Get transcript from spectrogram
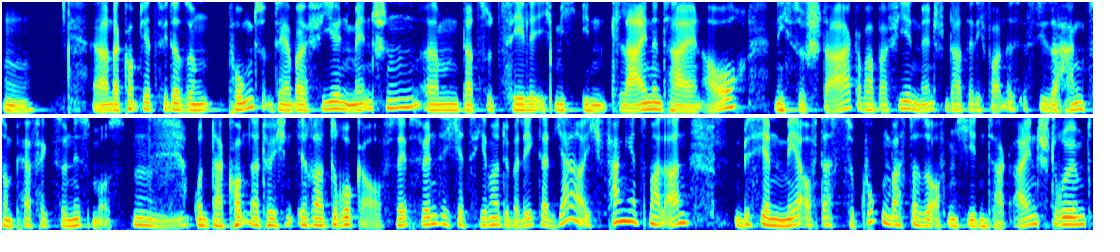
Mhm. Ja, da kommt jetzt wieder so ein Punkt, der bei vielen Menschen, ähm, dazu zähle ich mich in kleinen Teilen auch, nicht so stark, aber bei vielen Menschen tatsächlich vorhanden ist, ist dieser Hang zum Perfektionismus. Mhm. Und da kommt natürlich ein irrer Druck auf. Selbst wenn sich jetzt jemand überlegt hat, ja, ich fange jetzt mal an, ein bisschen mehr auf das zu gucken, was da so auf mich jeden Tag einströmt,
